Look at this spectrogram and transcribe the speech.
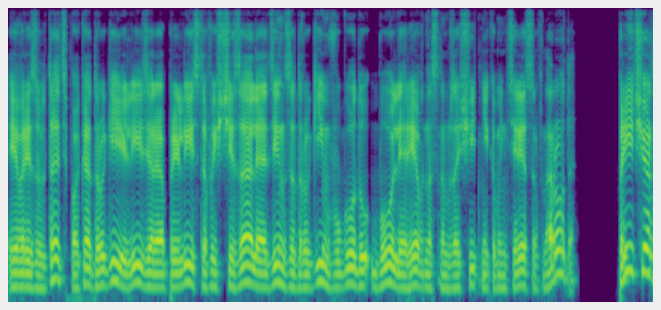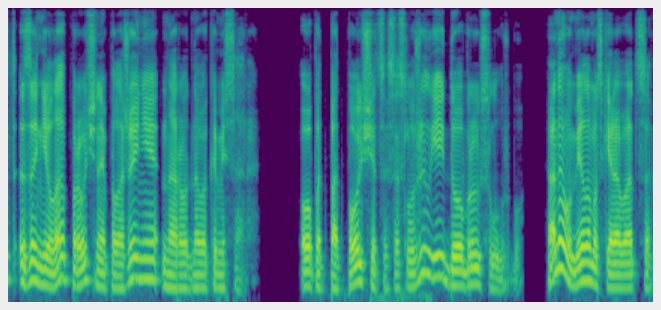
и в результате, пока другие лидеры апрелистов исчезали один за другим в угоду более ревностным защитникам интересов народа, Причард заняла прочное положение народного комиссара. Опыт подпольщицы сослужил ей добрую службу. Она умела маскироваться,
